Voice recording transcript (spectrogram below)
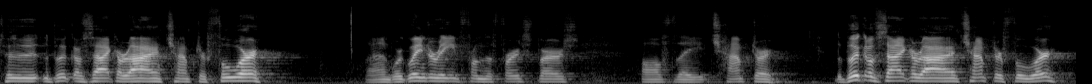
to the book of Zechariah, chapter 4, and we're going to read from the first verse of the chapter. The book of Zechariah, chapter 4,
